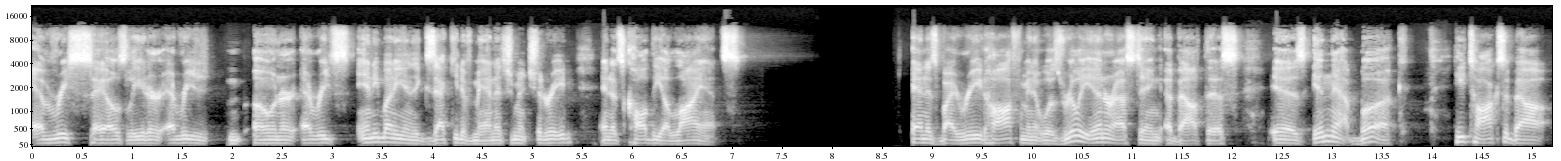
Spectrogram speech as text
every sales leader, every owner, every anybody in executive management should read. And it's called The Alliance. And it's by Reid Hoffman. It was really interesting about this is in that book, he talks about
